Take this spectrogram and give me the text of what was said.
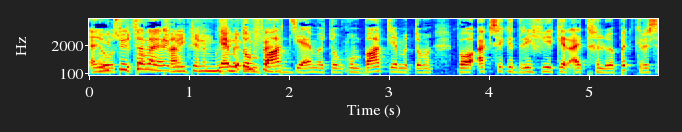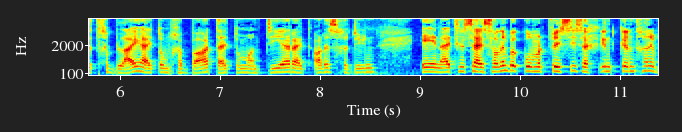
uit die hospitaal uit gaan. Weet julle, moet Jy moet hom bad, jy moet hom kom bad, jy moet hom waar ek seker 3 4 keer uitgeloop het. Chris het gebly, hy het hom gebad, hy het hom hanteer, hy het alles gedoen en hy het gesê hy sal nie bekommerd wees nie, sy kind, gaan nie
